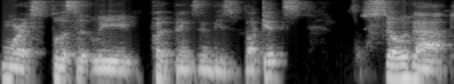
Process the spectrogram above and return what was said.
more explicitly put things in these buckets so that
